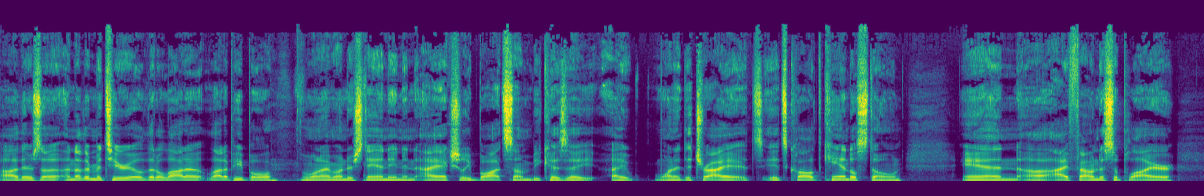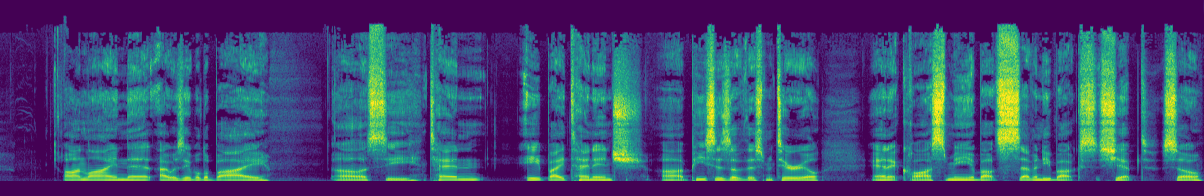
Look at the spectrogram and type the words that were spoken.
uh, there's a, another material that a lot of a lot of people, from what I'm understanding, and I actually bought some because I, I wanted to try it. It's it's called Candlestone, and uh, I found a supplier online that I was able to buy. Uh, let's see, 10 8 by 10 inch pieces of this material, and it cost me about 70 bucks shipped. So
